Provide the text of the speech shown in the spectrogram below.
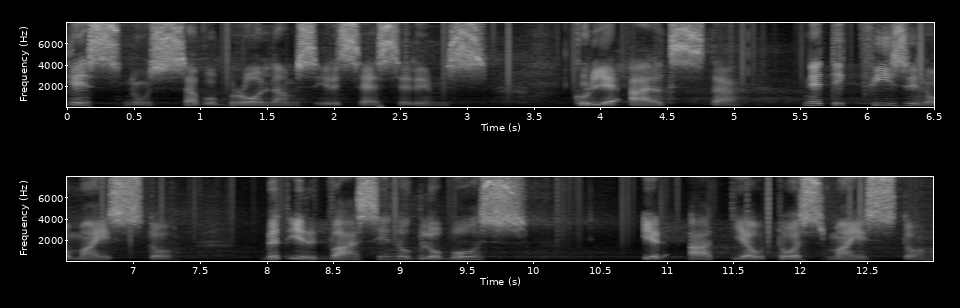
gailestingesnius savo broliams ir seserims, kurie alksta ne tik fizinio maisto, bet ir dvasinio globos ir atjautos maisto.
